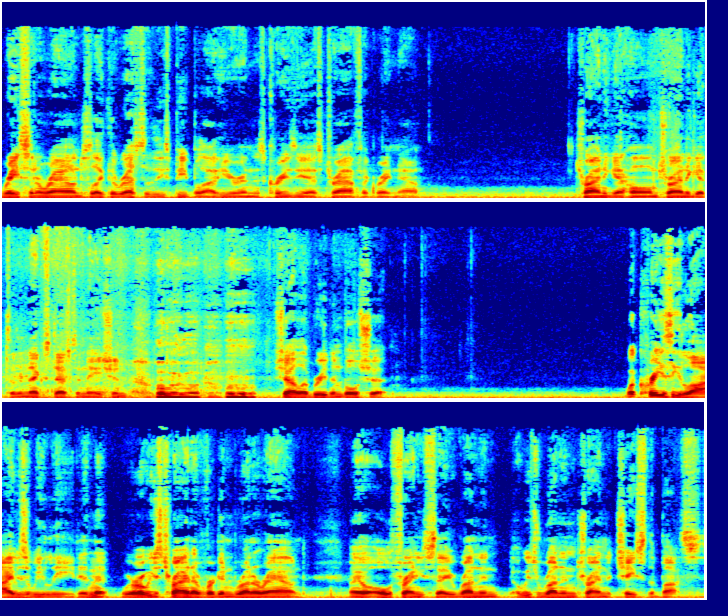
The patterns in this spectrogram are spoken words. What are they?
racing around just like the rest of these people out here in this crazy ass traffic right now. Trying to get home, trying to get to the next destination. Oh my god, shallow breathing bullshit. What crazy lives we lead, isn't it? We're always trying to friggin' run around. My old friend used to say, running, always running, trying to chase the bus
